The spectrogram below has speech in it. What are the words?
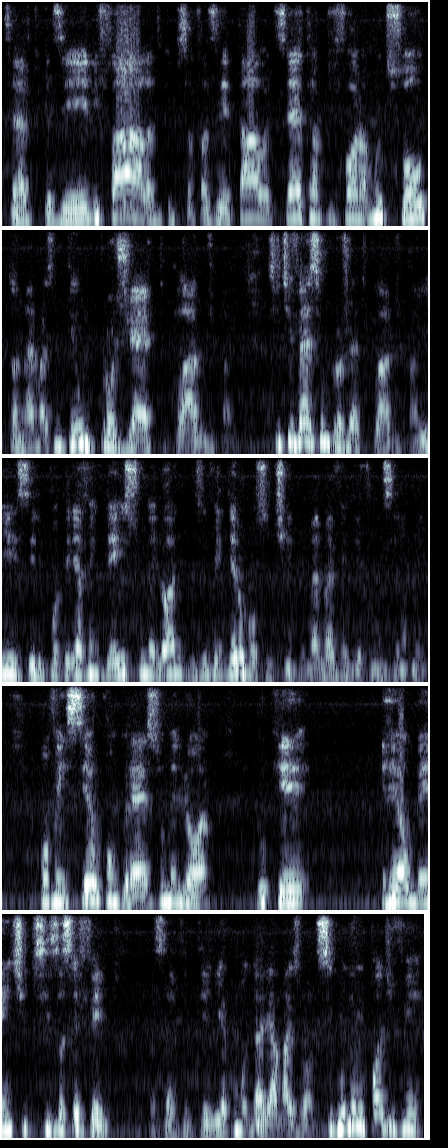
certo? Quer dizer, ele fala do que precisa fazer tal, etc., de forma muito solta, né? mas não tem um projeto claro de país. Se tivesse um projeto claro de país, ele poderia vender isso melhor, inclusive vender no bom sentido, né? não é vender financeiramente, convencer o Congresso melhor do que realmente precisa ser feito. Tá certo? Ele teria como ganhar mais votos. Segundo, ele pode ver,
